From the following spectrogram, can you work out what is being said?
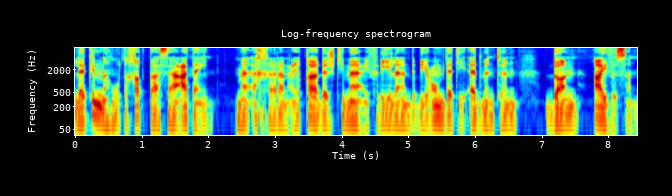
لكنه تخطى ساعتين ما أخر انعقاد اجتماع فريلاند بعمدة أدمنتون دون آيفسون.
